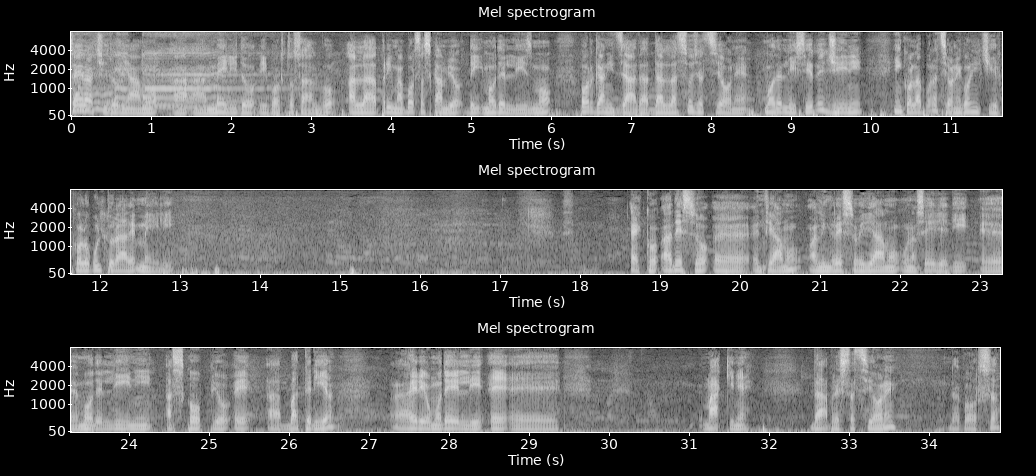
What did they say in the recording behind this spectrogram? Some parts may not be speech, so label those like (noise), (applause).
Buonasera, ci troviamo a, a Melito di Portosalvo alla prima borsa scambio di modellismo organizzata dall'Associazione Modellisti Regini in collaborazione con il Circolo Culturale Meli. Ecco, adesso eh, entriamo, all'ingresso vediamo una serie di eh, modellini a scoppio e a batteria, aeromodelli e eh, macchine da prestazione, da corsa.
